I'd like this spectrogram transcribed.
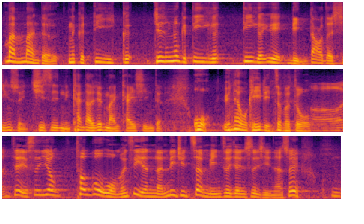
慢慢的那个第一个就是那个第一个第一个月领到的薪水，其实你看到就蛮开心的，哦，原来我可以领这么多，哦，这也是用透过我们自己的能力去证明这件事情呢，所以。嗯，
